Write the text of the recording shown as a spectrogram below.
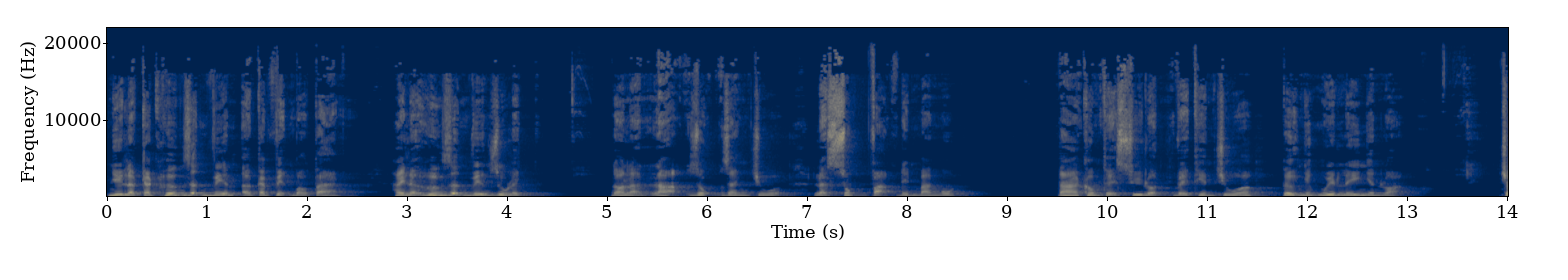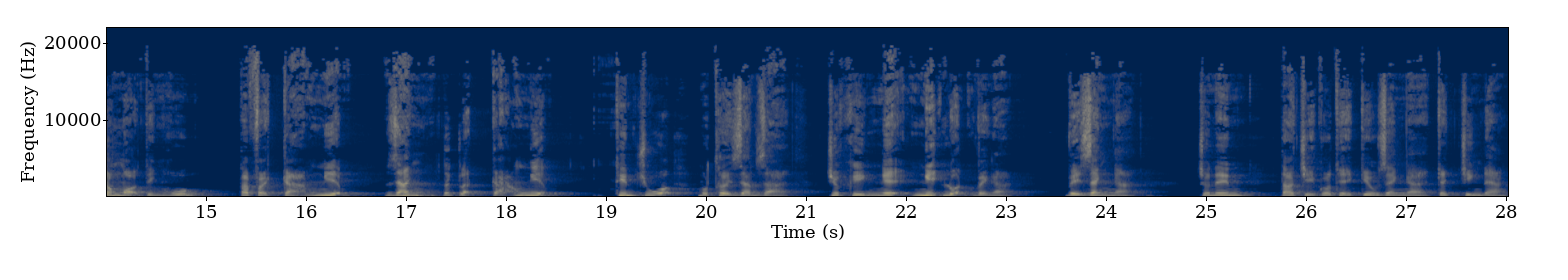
như là các hướng dẫn viên ở các viện bảo tàng hay là hướng dẫn viên du lịch. Đó là lạm dụng danh chúa là xúc phạm đến ba ngôn ta không thể suy luận về thiên chúa từ những nguyên lý nhân loại. Trong mọi tình huống, ta phải cảm nghiệm danh, tức là cảm nghiệm thiên chúa một thời gian dài trước khi nghệ nghĩ luận về ngài, về danh ngài. Cho nên, ta chỉ có thể kêu danh ngài cách chính đáng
